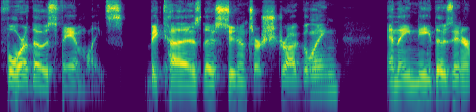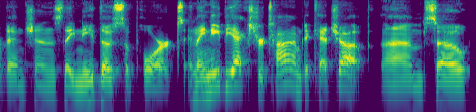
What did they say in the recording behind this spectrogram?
for those families because those students are struggling and they need those interventions, they need those supports, and they need the extra time to catch up. Um, so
